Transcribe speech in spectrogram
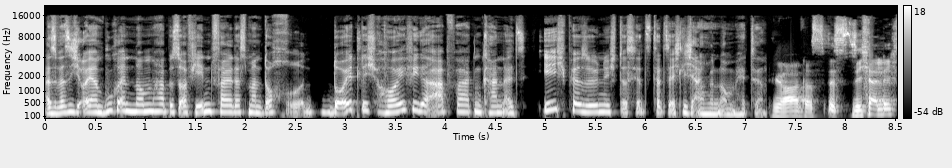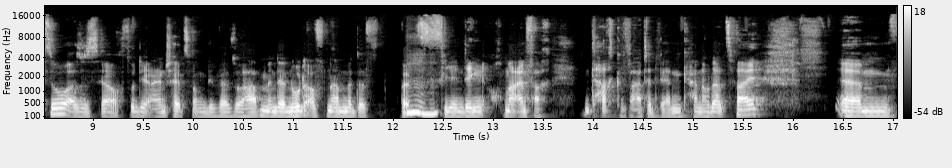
Also was ich eurem Buch entnommen habe, ist auf jeden Fall, dass man doch deutlich häufiger abwarten kann, als ich persönlich das jetzt tatsächlich angenommen hätte. Ja, das ist sicherlich so. Also es ist ja auch so die Einschätzung, die wir so haben in der Notaufnahme, dass bei Mhm. vielen Dingen auch mal einfach einen Tag gewartet werden kann oder zwei. Ähm,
